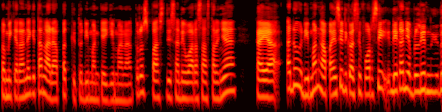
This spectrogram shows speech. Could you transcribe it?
Pemikirannya kita nggak dapet gitu Diman kayak gimana. Terus pas di sandiwara sastranya kayak aduh Diman ngapain sih dikasih porsi? Dia kan nyebelin gitu.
